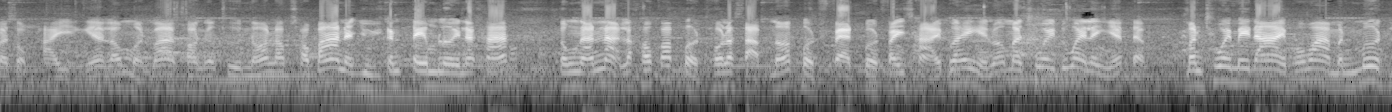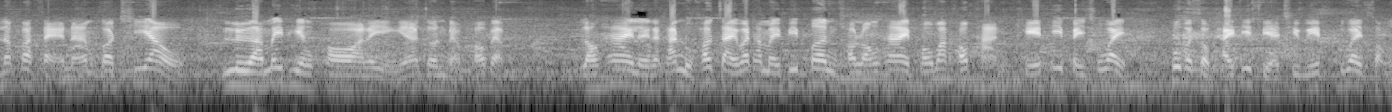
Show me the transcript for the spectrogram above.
ประสบภัยอย่างเงี้ยแล้วเหมือนว่าตอนกลางคืนเนาะแล้วชาวบ้านน่ะอยู่กันเต็มเลยนะคะ ตรงนั้นน่ะแล้วเขาก็เปิดโทรศัพท์เนาะเปิดแฟลชเปิดไฟฉายเพื่อให้เห็นว่ามาช่วยด้วยอะไรอย่างเงี้ยแต่มันช่วยไม่ได้ เพราะว่ามันมืดแล้วก็แสน้ำก็เชี่ยว เรือไม่เพียงพออะไรอย่างเงี้ยจนแบบเขาแบบร้องไห้เลยนะคะหนูเข้าใจว่าทำไมพี่เปิ้ลเขาร้องไห้ เพราะว่าเขาผ่านเคสที่ไปช่วยผู้ประสบภัยที่เสียชีวิตด้วยสอง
